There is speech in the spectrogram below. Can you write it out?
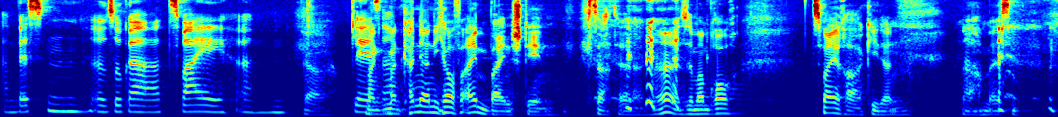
am besten äh, sogar zwei ähm, Ja. Gläser. Man, man kann ja nicht auf einem Bein stehen, sagt er dann. Ne? Also man braucht zwei Raki dann nach dem Essen.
